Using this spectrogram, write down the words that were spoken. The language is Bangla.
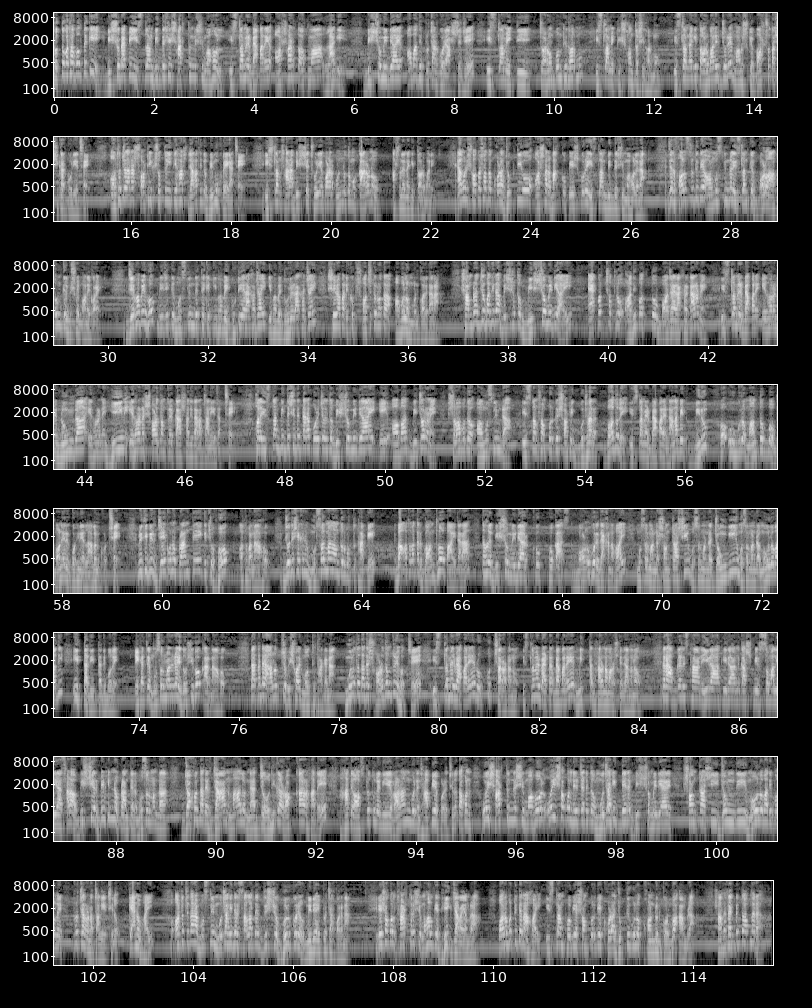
সত্য কথা বলতে কি? বিশ্বব্যাপী ইসলাম বিদ্বেষী স্বার্থন্বেষী মহল ইসলামের ব্যাপারে অসার তকমা লাগিয়ে বিশ্ব মিডিয়ায় অবাধে প্রচার করে আসছে যে ইসলাম একটি চরমপন্থী ধর্ম, ইসলাম একটি সন্ত্রাসী ধর্ম। ইসলাম নাকি তরবারির জোরে মানুষকে বর্ষতা স্বীকার করিয়েছে। অথচ তারা সঠিক সত্য ইতিহাস জানা থেকে বিমুখ হয়ে গেছে। ইসলাম সারা বিশ্বে ছড়িয়ে পড়ার অন্যতম কারণও আসলে নাকি তরবারি। এমন শত শত খোড়া যুক্তি ও অসার বাক্য পেশ করে ইসলাম বিদ্বেষী মহলেরা, যার ফলশ্রুতিতে অমুসলিমরা ইসলামকে বড় আতঙ্কের বিষয় মনে করে। যেভাবে হোক, নিজেকে মুসলিমদের থেকে কীভাবে গুটিয়ে রাখা যায়, কীভাবে দূরে রাখা যায়, সে ব্যাপারে খুব সচেতনতা অবলম্বন করে তারা। সাম্রাজ্যবাদীরা, বিশেষত মিশ্র মিডিয়ায় একচ্ছত্র আধিপত্য বজায় রাখার কারণে ইসলামের ব্যাপারে এ ধরনের নোংরা, এ ধরনের হীন, এ ধরনের ষড়যন্ত্রের কারসাজি তারা চালিয়ে যাচ্ছে। ফলে ইসলাম বিদ্বেষীদের দ্বারা পরিচালিত বিশ্ব মিডিয়ায় এই অবাধ বিচরণে স্বভাবত অমুসলিমরা ইসলাম সম্পর্কে সঠিক বোঝার বদলে ইসলামের ব্যাপারে নানাবিধ বিরূপ ও উগ্র মন্তব্য মনের গহীনে লালন করছে। পৃথিবীর যে কোনো প্রান্তে কিছু হোক অথবা না হোক, যদি সেখানে মুসলমান অন্তর্ভুক্ত থাকে বা অথবা তার গন্ধও পায় তারা, তাহলে বিশ্ব মিডিয়ার খুব ফোকাস, বড় করে দেখানো হয় মুসলমানরা সন্ত্রাসী, মুসলমানরা জঙ্গি, মুসলমানরা মৌলবাদী ইত্যাদি ইত্যাদি বলে। এক্ষেত্রে মুসলমানরাই দোষী হোক আর না হোক, তা তাদের আলোচ্য বিষয়ের মধ্যে থাকে না। মূলত তাদের ষড়যন্ত্রই হচ্ছে ইসলামের ব্যাপারে কুচ্ছা রটানো, ইসলামের ব্যাপারে মিথ্যা ধারণা মানুষকে জানানো। তারা Afghanistan, Iraq, Iran, Kashmir, Somalia ছাড়াও বিশ্বের বিভিন্ন প্রান্তের মুসলমানরা যখন তাদের যান মাল ও ন্যায্য অধিকার রক্ষার হাতে হাতে অস্ত্র তুলে নিয়ে রণাঙ্গনে ঝাঁপিয়ে পড়েছিল, তখন ওই স্বার্থন্বেষী মহল, ওই সকল নির্যাতিত মুজাহিদদের বিশ্ব মিডিয়ায় সন্ত্রাসী, জঙ্গি, মৌলবাদী বলে প্রচারণা চালিয়েছিল। কেন ভাই? অথচ তারা মুসলিম মুজাহিদের সালাতের দৃশ্য ভুল করেও মিডিয়ায় প্রচার করে না। এ সকল স্বার্থরেশী মহলকে ধিক জানাই আমরা। পরবর্তীতে না হয় ইসলাম ফোবিয়া সম্পর্কে খোড়া যুক্তিগুলো খণ্ডন করব আমরা। সাথে থাকবেন তো আপনারা?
